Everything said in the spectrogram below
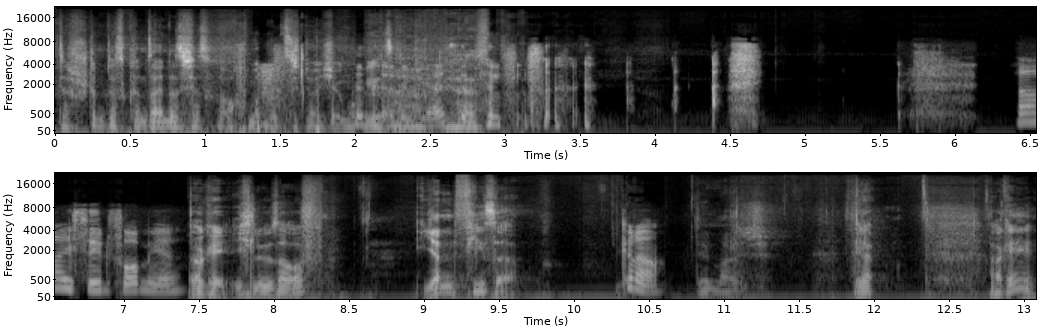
das stimmt. Das könnte sein, dass ich das auch mal plötzlich neulich irgendwo gelesen habe. Ah, ich sehe ihn vor mir. Okay, ich löse auf. Jan Fieser. Genau. Den meine ich. Ja. Okay.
